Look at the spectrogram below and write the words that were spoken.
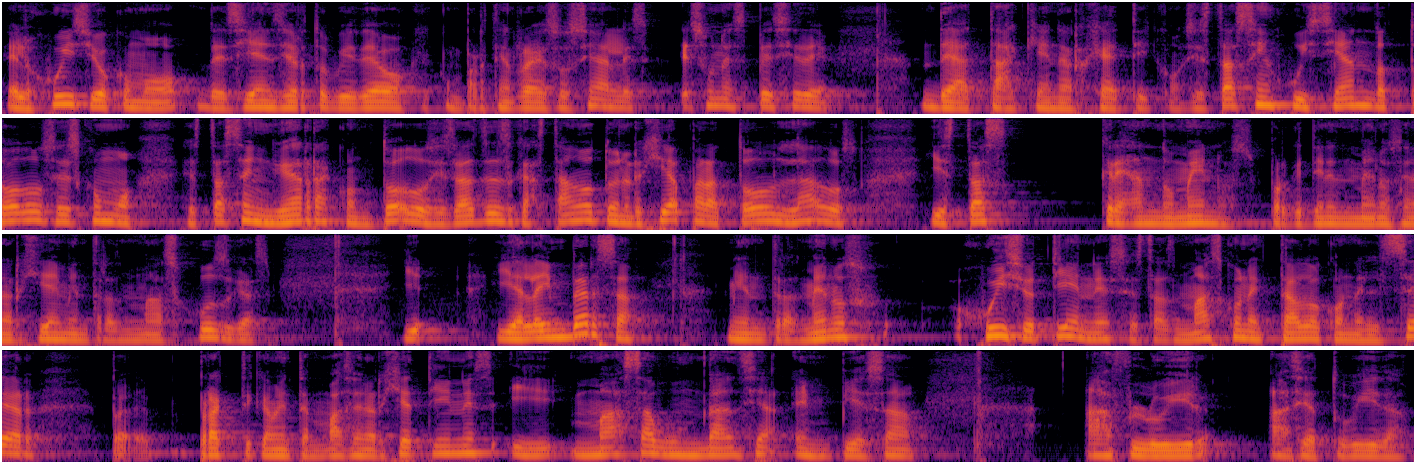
El juicio, como decía en cierto video que compartí en redes sociales, es una especie de, de, ataque energético. Si estás enjuiciando a todos, es como estás en guerra con todos y estás desgastando tu energía para todos lados y estás creando menos, porque tienes menos energía mientras más juzgas. Y, a la inversa, mientras menos juicio tienes, estás más conectado con el ser, prácticamente más energía tienes y más abundancia empieza a fluir hacia tu vida.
